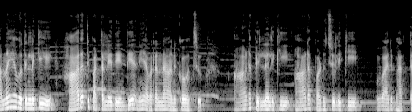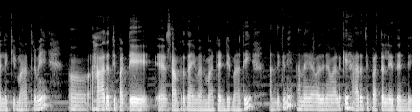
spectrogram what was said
అన్నయ్య వదినలకి హారతి పట్టలేదేంటి అని ఎవరన్నా అనుకోవచ్చు. ఆడపిల్లలకి ఆడపడుచులకి వారి భర్తలకి మాత్రమే హారతి పట్టే సాంప్రదాయం అనమాట అండి మాది. అందుకని అన్నయ్య వదిన వాళ్ళకి హారతి పట్టలేదండి.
